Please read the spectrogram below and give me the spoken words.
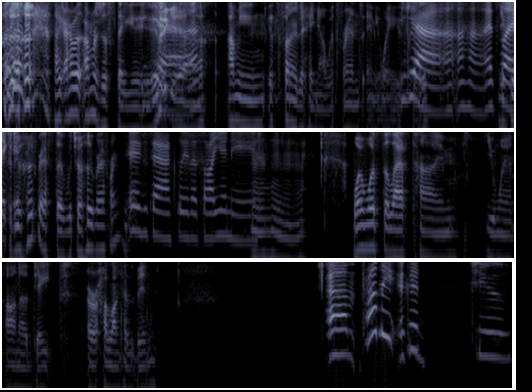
Yeah. like I, am gonna just stay in. Yeah. yeah. I mean, it's funner to hang out with friends anyways. yeah, uh huh. It's You like get to do hood rat stuff with your hood rat friends. exactly. That's all you need. hmm When was the last time you went on a date, or how long has it been? Um, probably a good two,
